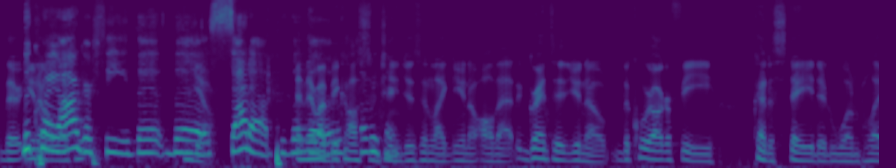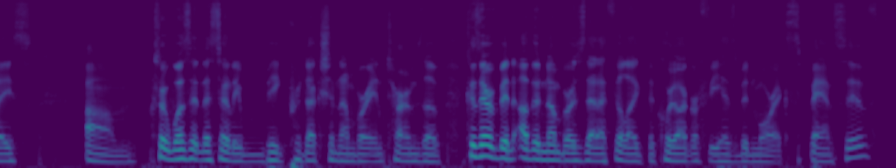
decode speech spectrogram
the you know, choreography, like, the the yeah. setup, the, and there might be costume everything. changes and like you know all that. Granted, you know the choreography kind of stayed in one place. Um, so it wasn't necessarily a big production number in terms of because there have been other numbers that I feel like the choreography has been more expansive,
